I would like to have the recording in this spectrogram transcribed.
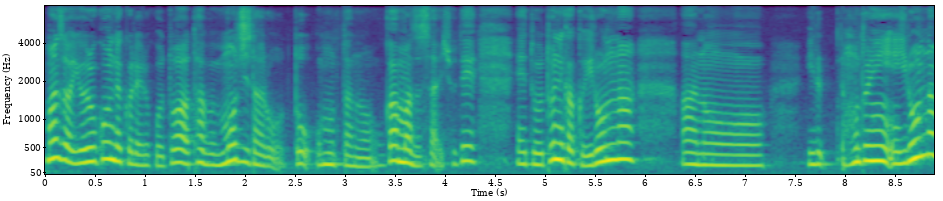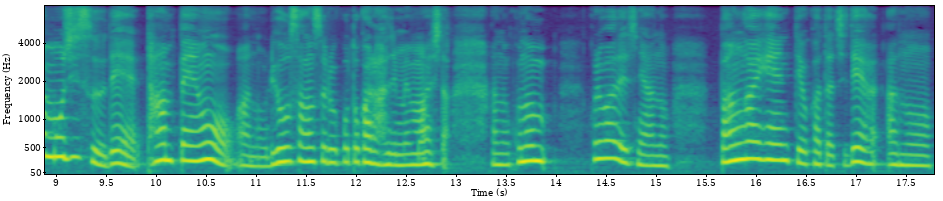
まずは喜んでくれることは多分文字だろうと思ったのがまず最初で、えっと、とにかくいろんなあのー本当にいろんな文字数で短編をあの量産することから始めました。あのこのこれはですねあの番外編っていう形であの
